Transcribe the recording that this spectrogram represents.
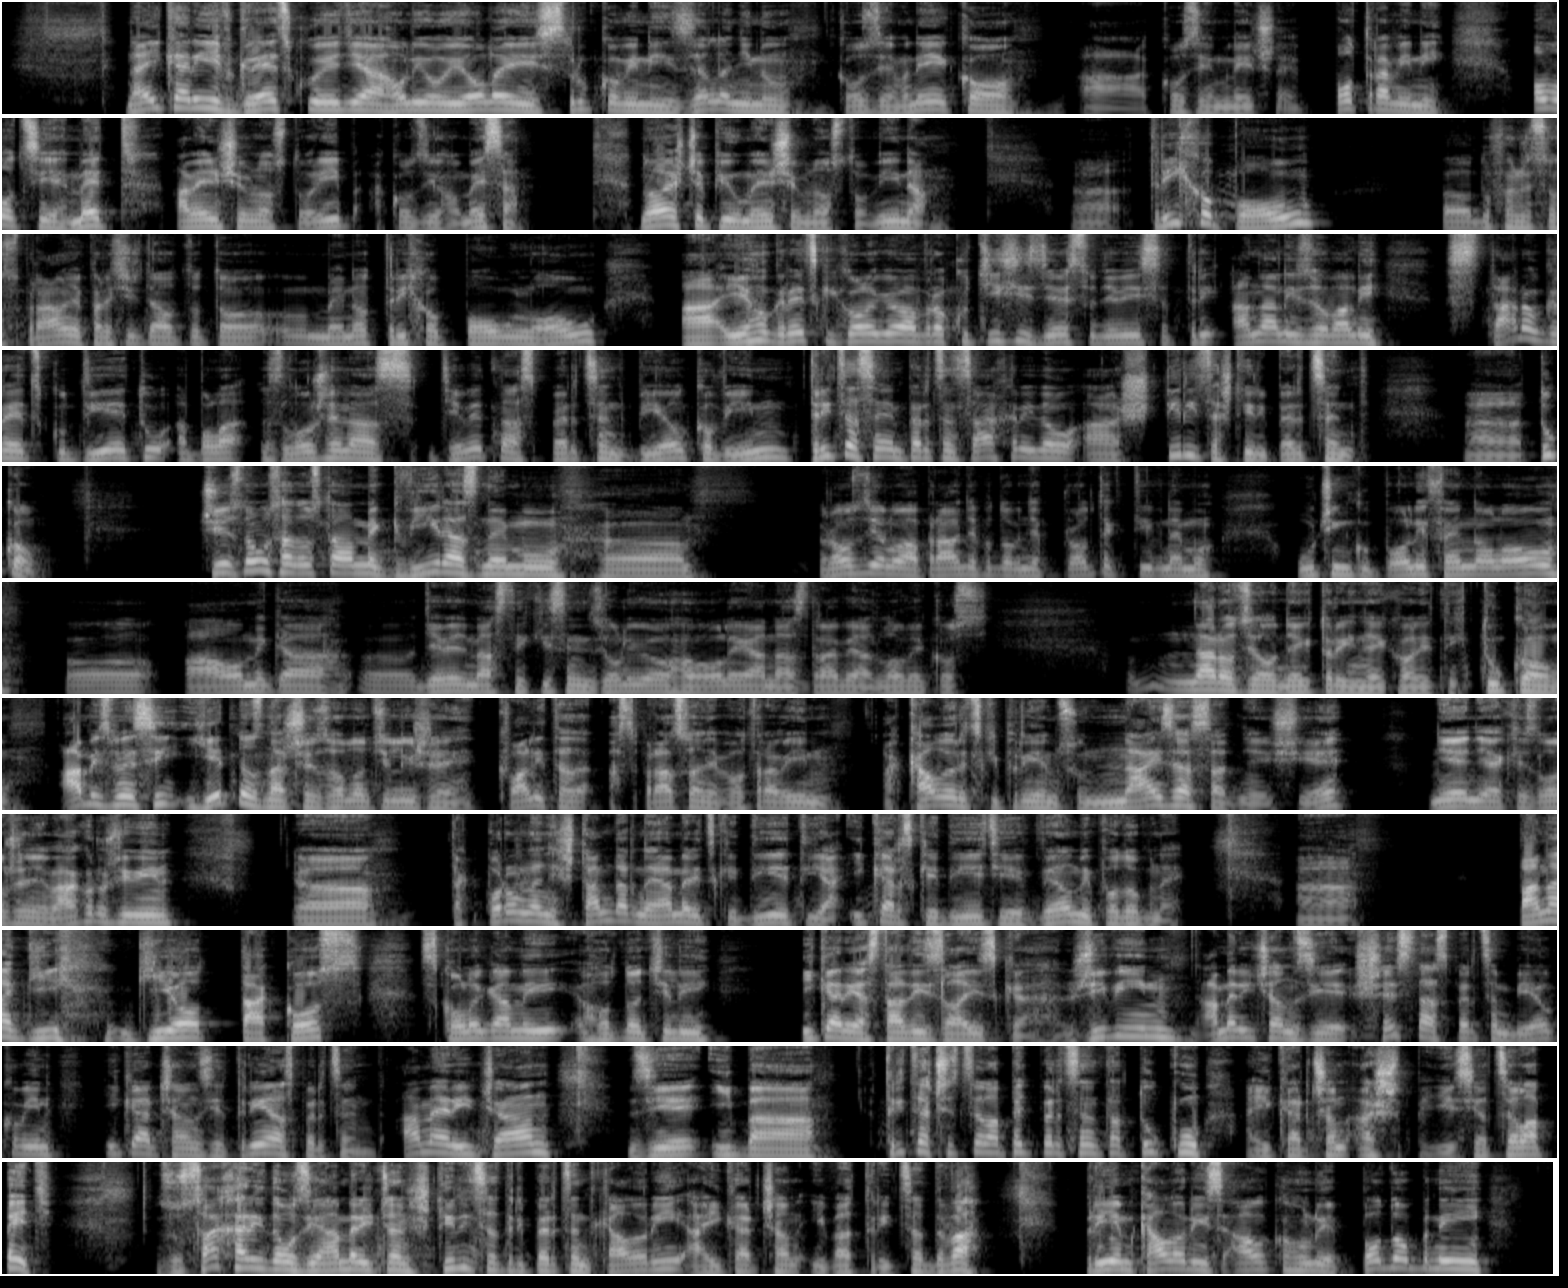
Na Ikarii v Grécku jedia olivový olej, strukoviny, zeleninu, kozie mlieko a kozie mliečné potraviny, ovocie, med a menšie množstvo rýb a kozieho mesa. No a ešte pijú menšie množstvo vína. Trichopou, dúfam, že som správne prečítal toto meno, Trichopoulov, a jeho grécky kolegovia v roku 1993 analyzovali starogrécku dietu a bola zložená z 19% bielkovín, 37% sacharidov a 44% tukov. Čiže znovu sa dostávame k výraznému rozdielu a pravdepodobne protektívnemu účinku polyfenolov a omega-9 masných kyselín z olivového oleja na zdravie a dlhovekosť na rozdiel od niektorých nekvalitných tukov. Aby sme si jednoznačne zhodnotili, že kvalita a spracovanie potravín a kalorický príjem sú najzásadnejšie, nie je nejaké zloženie makroživín, uh, tak porovnanie štandardnej americkej diety a ikarskej diety je veľmi podobné. Uh, Pana Giotakos s kolegami hodnotili Ikaria Study z hľadiska živín. Američan zje 16% bielkovín, Ikarčan zje 13%. Američan zje iba 36,5% tuku a Ikarčan až 50,5%. Zo sacharidov je Američan 43% kalórií a Ikarčan iba 32%. Príjem kalórií z alkoholu je podobný,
